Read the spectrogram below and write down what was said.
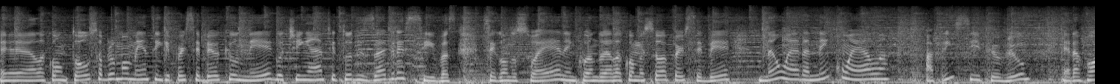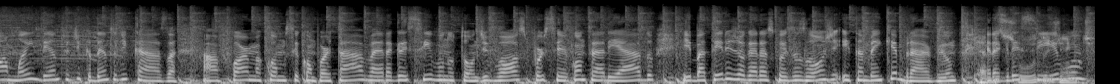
É, ela contou sobre o momento em que percebeu que o nego tinha atitudes agressivas. Segundo Suelen, quando ela começou a perceber, não era nem com ela a princípio, viu? Era com a mãe dentro de, dentro de casa. A forma como se comportava era agressivo no tom de voz por ser contrariado e bater e jogar as coisas longe e também quebrar, viu? Que era absurdo, agressivo. Gente.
